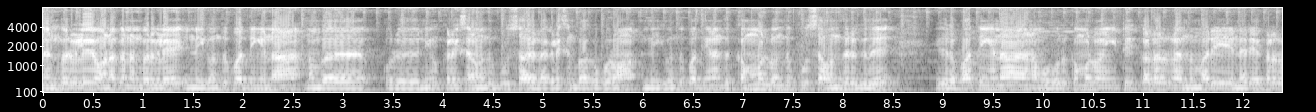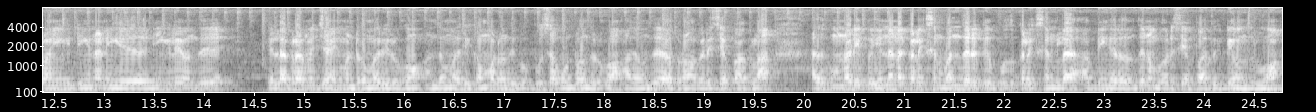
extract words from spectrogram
நண்பர்களே வணக்கம் நண்பர்களே. இன்றைக்கி வந்து பார்த்திங்கன்னா நம்ம ஒரு நியூ கலெக்ஷன் வந்து புதுசாக எல்லா கலெக்ஷன் பார்க்க போகிறோம் இன்றைக்கி வந்து பார்த்திங்கன்னா இந்த கம்மல் வந்து புதுசாக வந்திருக்குது. இதில் பார்த்தீங்கன்னா நம்ம ஒரு கம்மல் வாங்கிட்டு கலரில் இந்த மாதிரி நிறைய கலர் வாங்கிக்கிட்டிங்கன்னா நீங்கள் நீங்களே வந்து எல்லா கலருமே ஜாயின் பண்ணுற மாதிரி இருக்கும். அந்த மாதிரி கம்மல் வந்து இப்போ புதுசாக கொண்டு வந்திருக்கோம். அதை வந்து அப்புறம் கடைசியாக பார்க்கலாம். அதுக்கு முன்னாடி இப்போ என்னென்ன கலெக்ஷன் வந்திருக்கு புது கலெக்ஷனில் அப்படிங்கிறத வந்து நம்ம வரிசையாக பார்த்துக்கிட்டே வந்துடுவோம்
